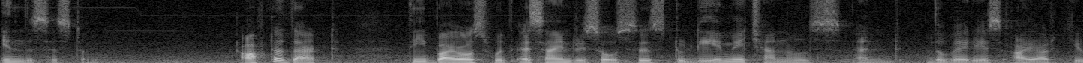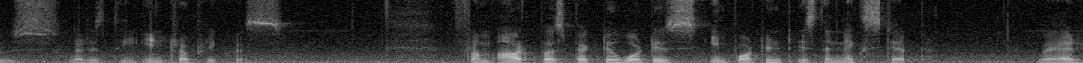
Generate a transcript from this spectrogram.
in the system. After that the BIOS would assign resources to DMA channels and the various IRQs that is the interrupt requests. From our perspective what is important is the next step where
